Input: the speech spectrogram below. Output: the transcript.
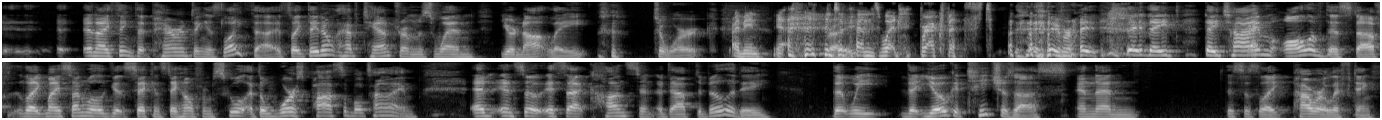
and I think that parenting is like that. It's like they don't have tantrums when you're not late. to work. I mean, yeah, it right? depends what breakfast. right. They they they time right. all of this stuff. Like my son will get sick and stay home from school at the worst possible time. And and so it's that constant adaptability that we that yoga teaches us and then this is like powerlifting.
